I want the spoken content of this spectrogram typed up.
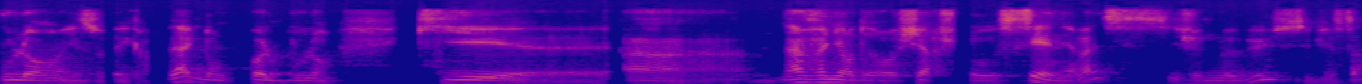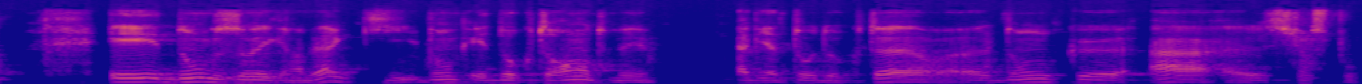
Boulan et Zoé Grimbang. Donc, Paul Boulan, qui est un ingénieur de recherche au CNRS, si je ne me buse, c'est bien ça. Et donc, Zoé Grimbang, qui donc, est doctorante, mais à bientôt docteur, donc à Sciences Po.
